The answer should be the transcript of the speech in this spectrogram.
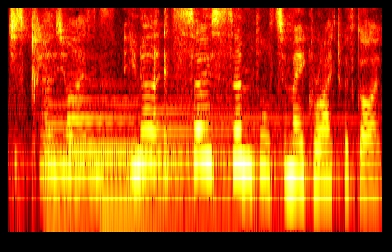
Just close your eyes and you know, it's so simple to make right with God.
